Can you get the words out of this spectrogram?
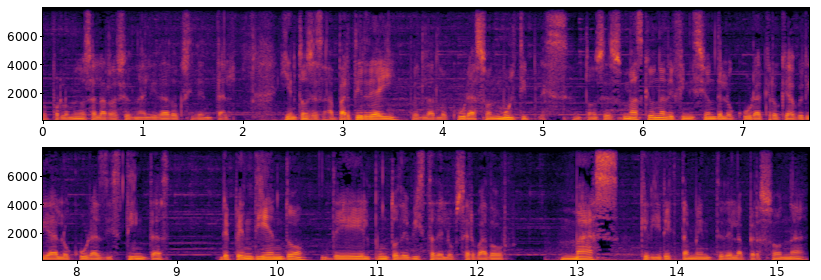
o por lo menos a la racionalidad occidental. Y entonces a partir de ahí, pues las locuras son múltiples. Entonces, más que una definición de locura, creo que habría locuras distintas dependiendo del punto de vista del observador, más que directamente de la persona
